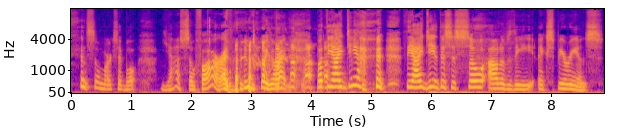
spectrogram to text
and so Mark said, "Well, yeah, so far I've been doing all right." But the idea, the idea, this is so out of the experience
